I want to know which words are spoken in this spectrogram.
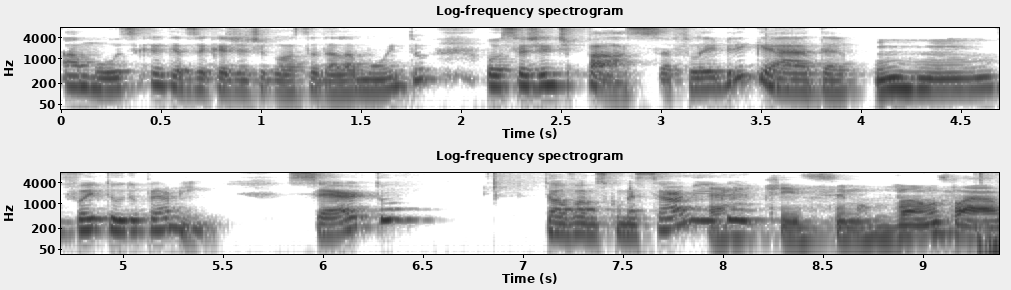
a música, quer dizer que a gente gosta dela muito, ou se a gente passa. Falei, obrigada. Uhum. Foi tudo pra mim. Certo? Então vamos começar, amigo? Certíssimo. Vamos lá.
